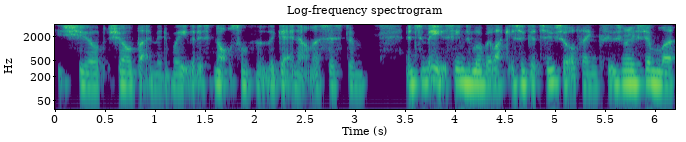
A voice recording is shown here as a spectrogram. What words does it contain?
it showed showed that in midweek that it's not something that they're getting out of the system. And to me, it seems a little bit like it's a Gattuso sort of thing because it's very similar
